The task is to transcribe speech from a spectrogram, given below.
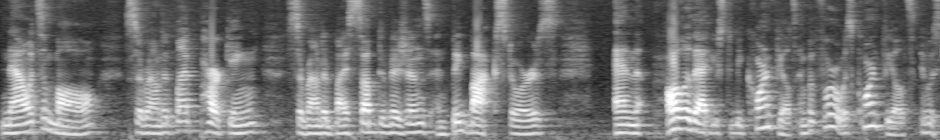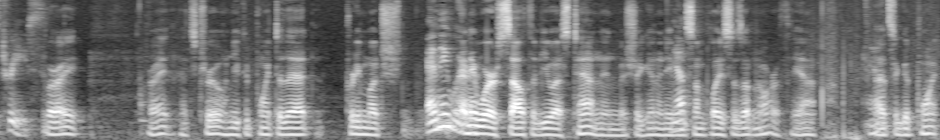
Now it's a mall surrounded by parking, surrounded by subdivisions and big box stores. And all of that used to be cornfields. And before it was cornfields, it was trees. Right, right. That's true. And you could point to that pretty much Anywhere. anywhere south of US 10 in Michigan and even Yep. some places up north. Yeah, that's a good point.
